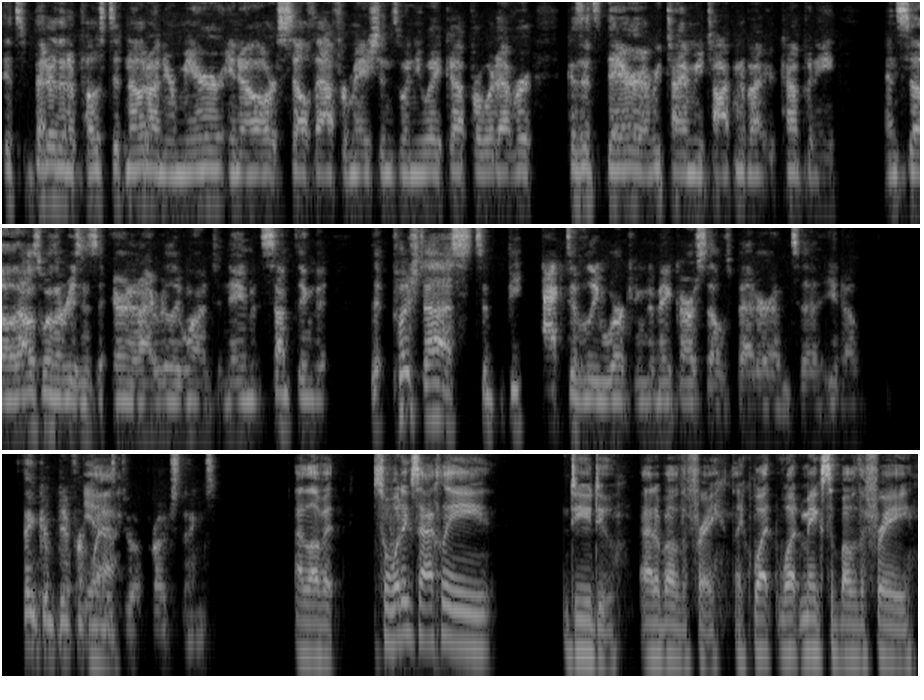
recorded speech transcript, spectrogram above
it's better than a post-it note on your mirror, you know, or self affirmations when you wake up or whatever, because it's there every time you're talking about your company. And so that was one of the reasons that Erin and I really wanted to name it something that that pushed us to be actively working to make ourselves better and to, you know, think of different yeah. ways to approach things. I love it. So what exactly do you do at Above the Fray? Like what what makes Above the Fray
